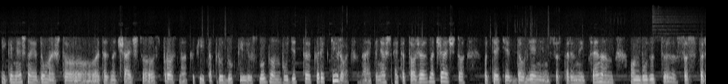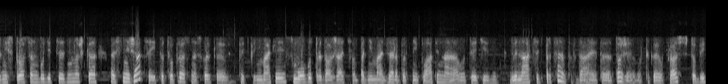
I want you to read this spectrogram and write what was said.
И, конечно, я думаю, что это означает, что спрос на какие-то продукты или услуги, он будет э, корректироваться, да. И, конечно, это тоже означает, что вот эти давления со стороны цен, он, будут, э, со стороны спроса он будет э, немножко э, снижаться. И тот вопрос, насколько предприниматели смогут продолжать поднимать заработные платы на вот эти 12%, да, это тоже вот такой вопрос, чтобы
